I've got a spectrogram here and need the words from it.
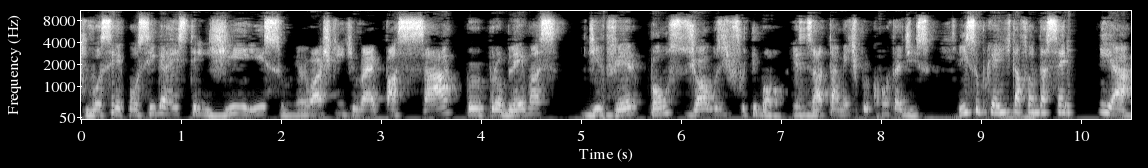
que você consiga restringir isso, eu acho que a gente vai passar por problemas de ver bons jogos de futebol, exatamente por conta disso. Isso porque a gente está falando da Série a.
